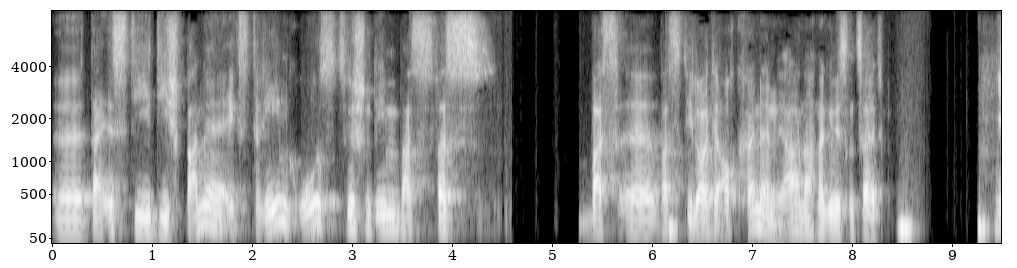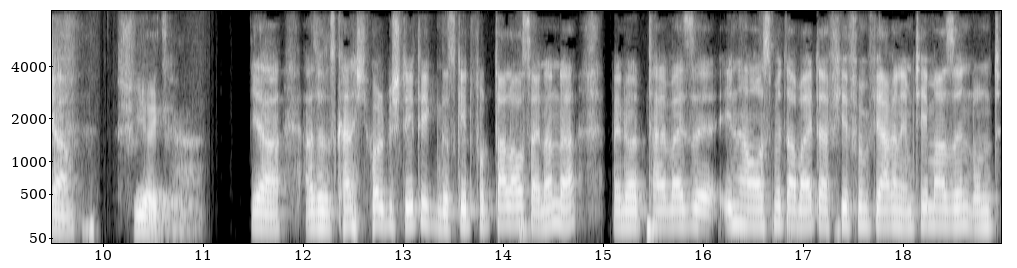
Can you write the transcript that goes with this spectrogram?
Äh, da ist die, die Spanne extrem groß zwischen dem, was, was, was, äh, was die Leute auch können, ja, nach einer gewissen Zeit. Ja. Schwierig. Ja, also das kann ich voll bestätigen. Das geht total auseinander, wenn du teilweise Inhouse-Mitarbeiter vier, fünf Jahre im Thema sind und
